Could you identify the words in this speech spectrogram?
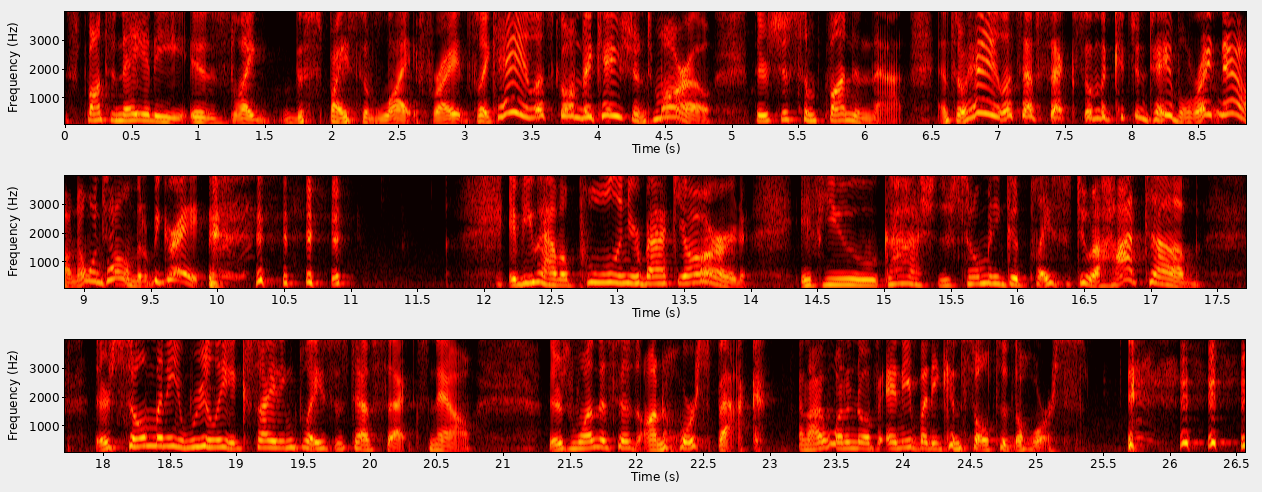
spontaneity spontaneity is like the spice of life, right? It's like, hey, let's go on vacation tomorrow. There's just some fun in that. And so, hey, let's have sex on the kitchen table right now. No one one's home. It'll be great. if you have a pool in your backyard, if you, gosh, there's so many good places to do a hot tub. There's so many really exciting places to have sex. Now, there's one that says on horseback, and I want to know if anybody consulted the horse.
